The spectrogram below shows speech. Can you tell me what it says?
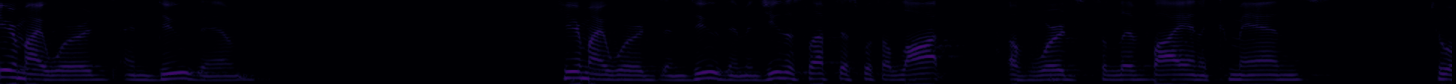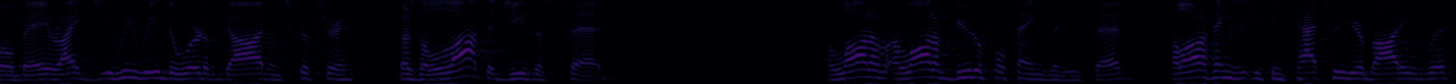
Hear my words and do them. Hear my words and do them. And Jesus left us with a lot of words to live by and commands to obey, right? We read the Word of God in Scripture. There's a lot that Jesus said. A lot of, a lot of beautiful things that He said. A lot of things that you can tattoo your bodies with.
